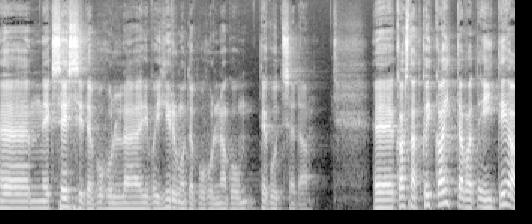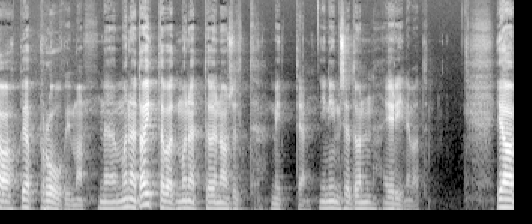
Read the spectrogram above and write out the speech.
eksesside puhul äh, või hirmude puhul nagu tegutseda. kas nad kõik aitavad, ei tea, peab proovima. mõned aitavad, mõned tõenäoliselt mitte, inimesed on erinevad. ja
